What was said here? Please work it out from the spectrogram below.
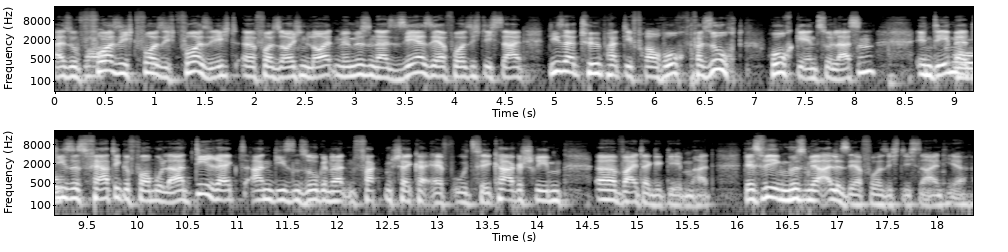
Also Vorsicht, Vorsicht, Vorsicht äh, vor solchen Leuten. Wir müssen da sehr, sehr vorsichtig sein. Dieser Typ hat die Frau hoch versucht, hochgehen zu lassen, indem er oh. dieses fertige Formular direkt an diesen sogenannten Faktenchecker FUCK geschrieben äh, weitergegeben hat. Deswegen müssen wir alle sehr vorsichtig sein hier.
